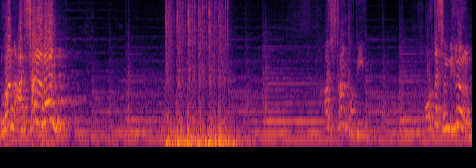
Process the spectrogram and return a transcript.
Ulan açsana lan. Aç lan kapıyı. Oradasın biliyorum.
